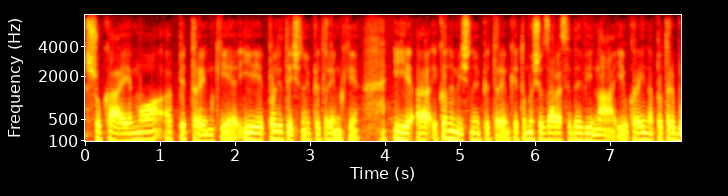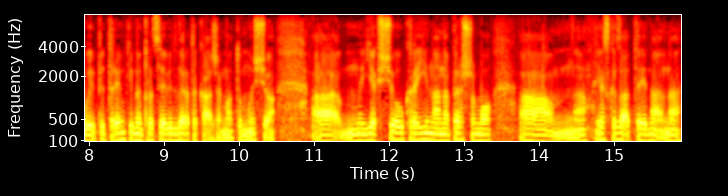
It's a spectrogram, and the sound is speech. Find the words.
шукаємо підтримки і політичної підтримки, і е, економічної підтримки, тому що зараз іде війна, і Україна потребує підтримки. Ми про це відверто кажемо. Тому що е, якщо Україна на першому, е, як сказати, на, на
